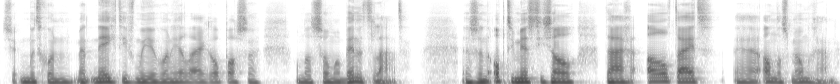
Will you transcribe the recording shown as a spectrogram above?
Dus je moet gewoon, met negatief moet je gewoon heel erg oppassen om dat zomaar binnen te laten. Dus een optimist die zal daar altijd uh, anders mee omgaan.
